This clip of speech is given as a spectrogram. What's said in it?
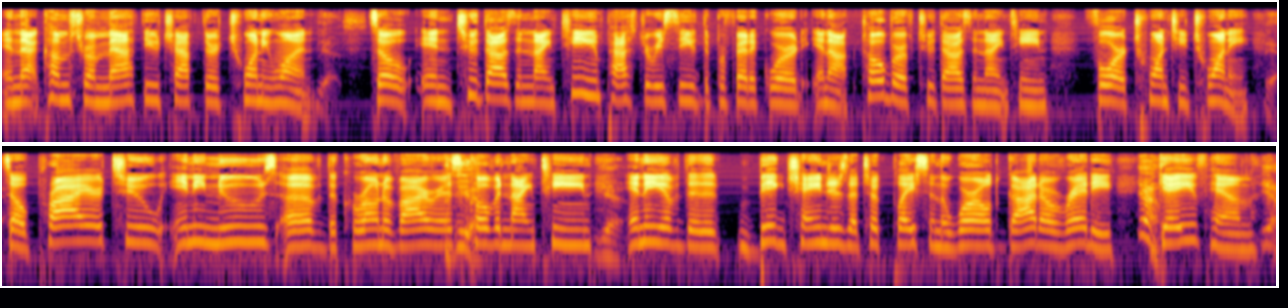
And that comes from Matthew chapter 21. Yes. So in 2019, Pastor received the prophetic word in October of 2019 for 2020. So prior to any news of the coronavirus, Yeah. COVID 19, Yeah. any of the big changes that took place in the world, God already Yeah. gave him Yeah.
